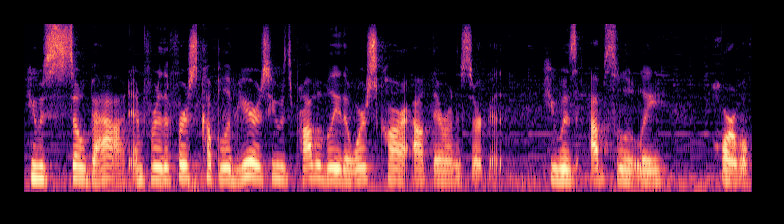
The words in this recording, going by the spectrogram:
he was so bad. And for the first couple of years, he was probably the worst car out there on the circuit. He was absolutely horrible.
